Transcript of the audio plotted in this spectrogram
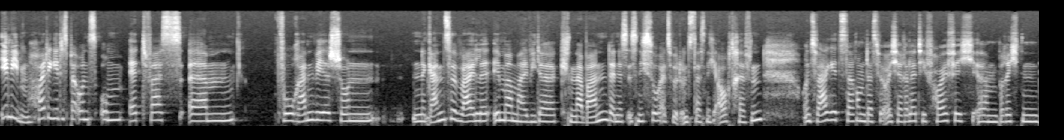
ihr Lieben, heute geht es bei uns um etwas, ähm, woran wir schon eine ganze Weile immer mal wieder knabbern, denn es ist nicht so, als würde uns das nicht auch treffen. Und zwar geht es darum, dass wir euch ja relativ häufig ähm, berichten,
